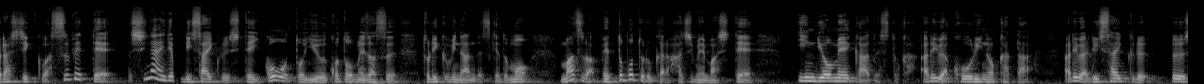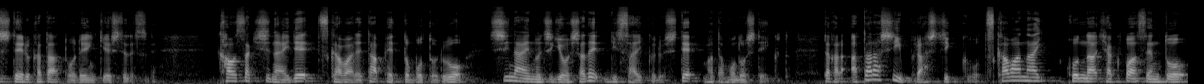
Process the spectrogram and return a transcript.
プラスチックは全て市内でリサイクルしていこうということを目指す取り組みなんですけどもまずはペットボトルから始めまして飲料メーカーですとかあるいは小売の方あるいはリサイクルしている方と連携してですね川崎市内で使われたペットボトルを市内の事業者でリサイクルしてまた戻していくとだから新しいプラスチックを使わないこんな100%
